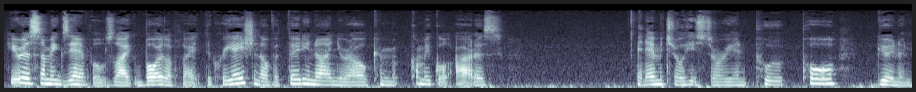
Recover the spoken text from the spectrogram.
Here are some examples like Boilerplate, the creation of a 39 year old com- comical artist and amateur historian Paul Guinan.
